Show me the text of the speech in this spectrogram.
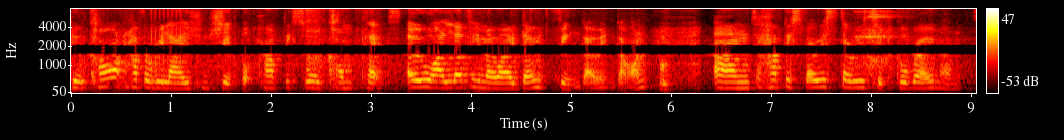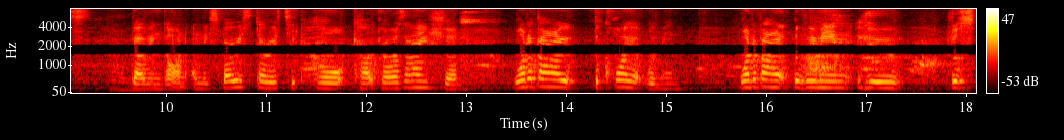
who can't have a relationship but have this all complex, oh, I love him, oh, I don't thing going on, hmm. and have this very stereotypical romance going on and this very stereotypical characterisation. What about the quiet women? What about the women who just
